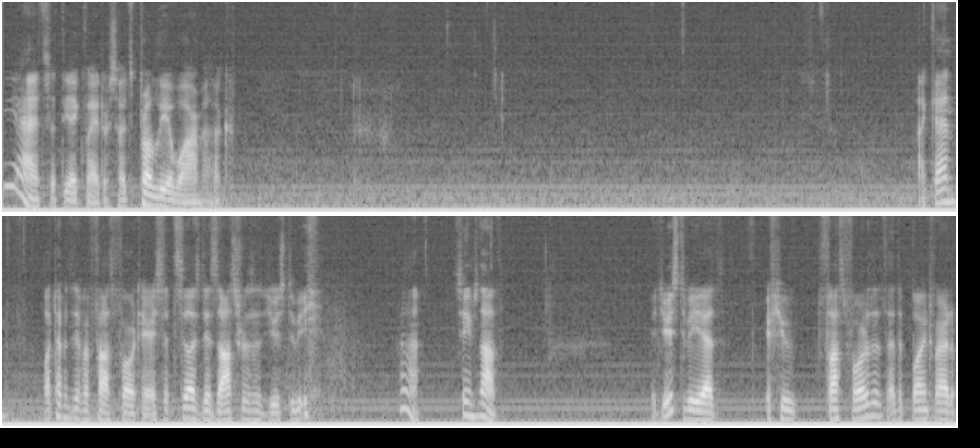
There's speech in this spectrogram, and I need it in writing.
Yeah, it's at the equator, so it's probably a warm hug. I can. What happens if I fast forward here? Is it still as disastrous as it used to be? huh, seems not. It used to be that if you fast forwarded at the point where the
